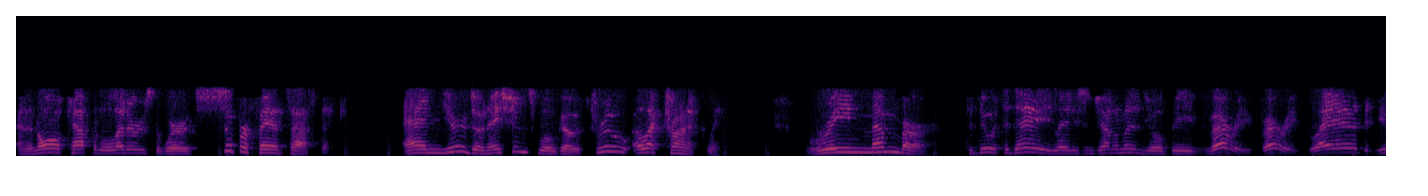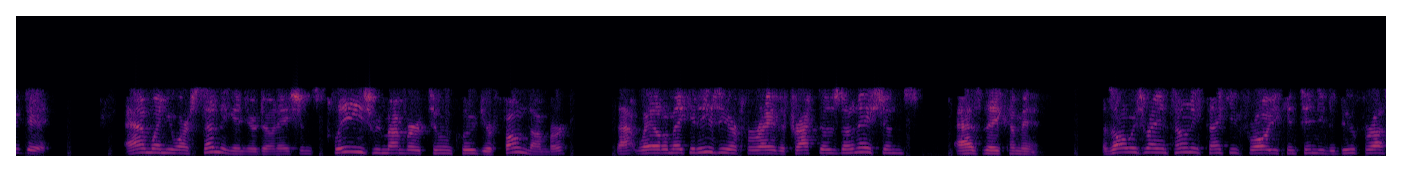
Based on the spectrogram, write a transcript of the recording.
and in all capital letters, the word super fantastic. And your donations will go through electronically. Remember to do it today, ladies and gentlemen. You'll be very, very glad that you did. And when you are sending in your donations, please remember to include your phone number That way it'll make it easier for Ray to track those donations as they come in. As always, Ray and Tony, thank you for all you continue to do for us.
